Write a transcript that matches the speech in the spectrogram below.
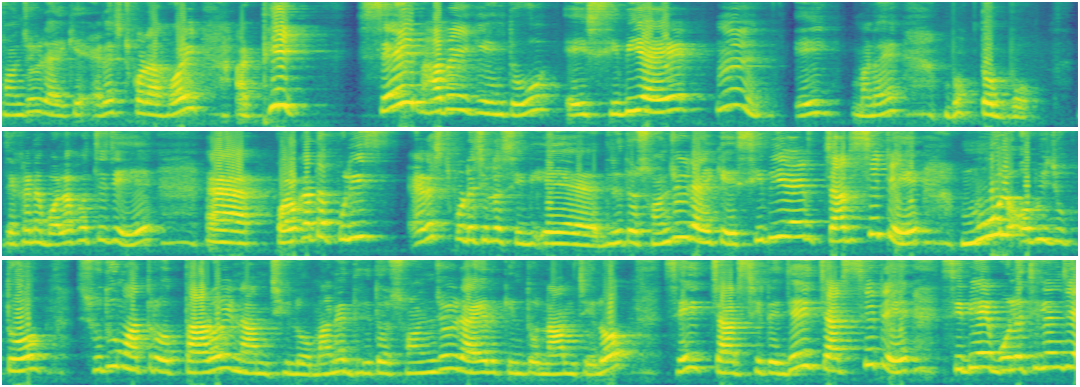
সঞ্জয় রায়কে অ্যারেস্ট করা হয়। আর ঠিক সেইভাবেই কিন্তু এই সিবিআইয়ের এই মানে বক্তব্য। যেখানে বলা হচ্ছে যে কলকাতা পুলিশ অ্যারেস্ট করেছিল সিবি ধৃত সঞ্জয় রায়কে। সিবিআইয়ের চার্জশিটে মূল অভিযুক্ত শুধুমাত্র তারই নাম ছিল মানে ধৃত সঞ্জয় রায়ের কিন্তু নাম ছিল সেই চার্জশিটে। যেই চার্জশিটে সিবিআই বলেছিলেন যে,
